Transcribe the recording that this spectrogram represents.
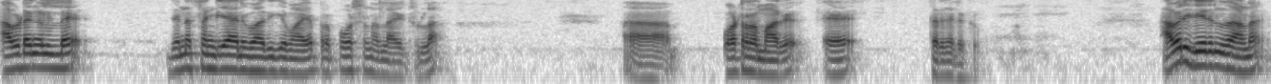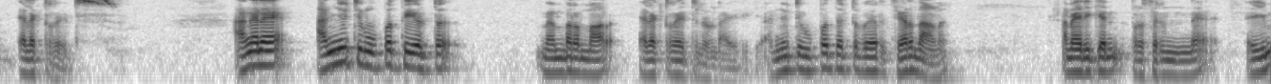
അവിടങ്ങളിലെ ജനസംഖ്യാനുപാതികമായ പ്രപ്പോഷണലായിട്ടുള്ള വോട്ടർമാർ തിരഞ്ഞെടുക്കും. അവർ ചേരുന്നതാണ് ഇലക്ടറേറ്റ്സ് അങ്ങനെ അഞ്ഞൂറ്റി മുപ്പത്തിയെട്ട് മെമ്പർമാർ ഇലക്ടറേറ്റിലുണ്ടായിരിക്കും അഞ്ഞൂറ്റി മുപ്പത്തെട്ട് പേർ ചേർന്നാണ് അമേരിക്കൻ പ്രസിഡന്റിനെയും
